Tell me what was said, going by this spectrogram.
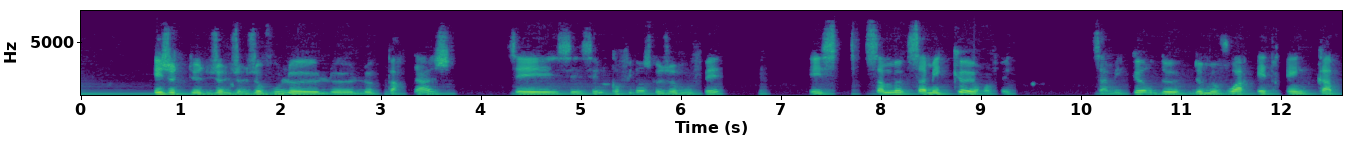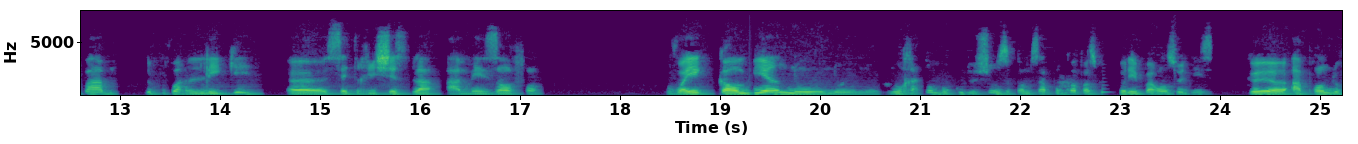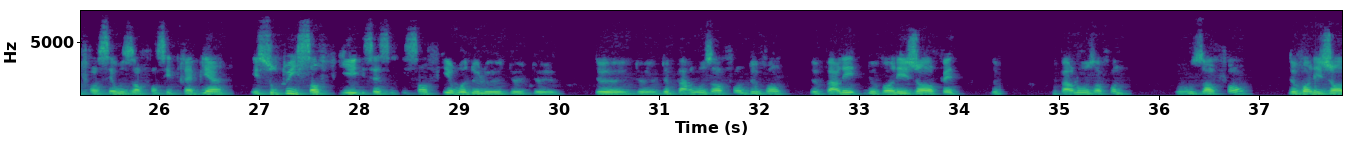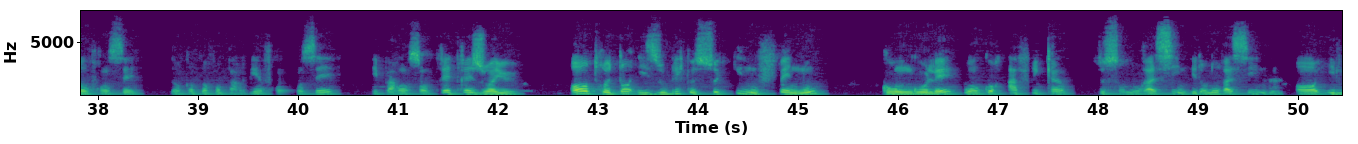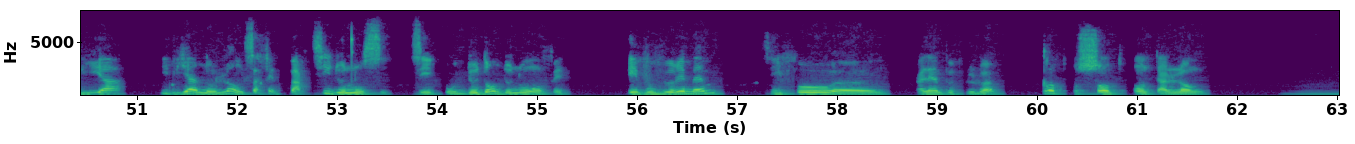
Et je, je, je, vous le, le, partage. C'est une confidence que je vous fais. Et ça me ça m'écœure, en fait. Ça m'écœure de, de me voir être incapable de pouvoir léguer euh, cette richesse-là à mes enfants. Vous voyez combien nous, nous, nous, ratons beaucoup de choses comme ça. Pourquoi? Parce que les parents se disent que euh, apprendre le français aux enfants, c'est très bien. Et surtout, ils sont, fiers, ils sont fiers de, le, de, de, de, de, parler aux enfants devant, de parler devant les gens, en fait. De parler aux enfants, aux enfants devant les gens en français. Donc, quand l'enfant parle bien français, les parents sont très, très joyeux. Entre-temps, ils oublient que ce qui nous fait, nous, Congolais ou encore Africains, ce sont nos racines. Et dans nos racines, il, y a, il y a nos langues. Ça fait partie de nous. C'est au-dedans de nous, en fait. Et vous verrez même, s'il faut euh, aller un peu plus loin, quand on chante en ta langue,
